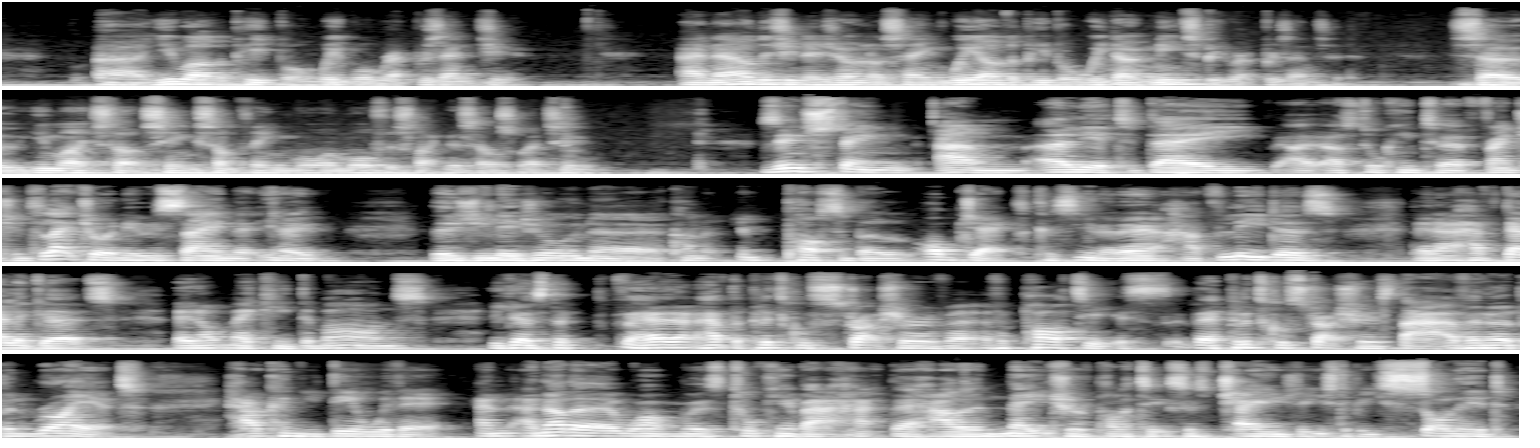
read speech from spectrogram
uh, you are the people, we will represent you. And now the Gilets jaunes are saying, we are the people, we don't need to be represented. So you might start seeing something more amorphous like this elsewhere too. It's interesting. Um, earlier today, I, I, was talking to a French intellectual, and he was saying that you know the gilets jaunes are kind of impossible object because you know they don't have leaders, they don't have delegates, they're not making demands. He goes, the, they don't have the political structure of a, of a party. It's, their political structure is that of an urban riot. How can you deal with it? And another one was talking about how the, how the nature of politics has changed. It used to be solid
